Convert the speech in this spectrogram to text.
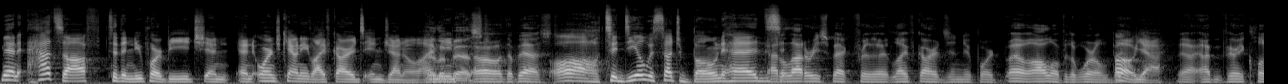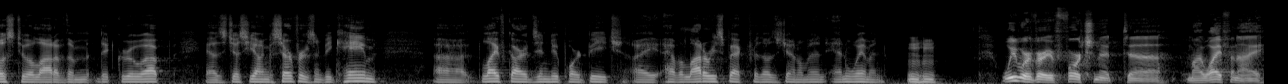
man hats off to the newport beach and, and orange county lifeguards in general i They're the mean best. Oh, the best. oh to deal with such boneheads I Got a lot of respect for the lifeguards in Newport, well, all over the world. but- oh yeah Yeah, I'm very close to a lot of them that grew up as just young surfers and became uh, lifeguards in Newport Beach. I have a lot of respect for those gentlemen and women. We were very fortunate. Uh, my wife and I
